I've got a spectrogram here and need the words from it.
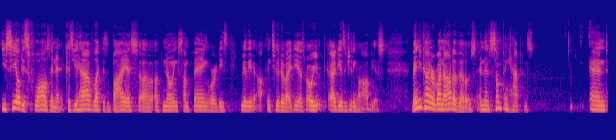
you see all these flaws in it because you have like this bias of, of knowing something or these really uh, intuitive ideas or you, ideas that you think are obvious. Then you kind of run out of those, and then something happens, and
